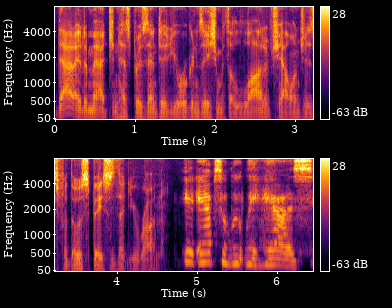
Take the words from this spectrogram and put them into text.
that I'd imagine has presented your organization with a lot of challenges for those spaces that you run. It absolutely has.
